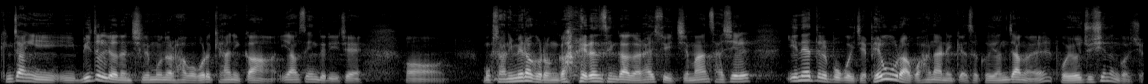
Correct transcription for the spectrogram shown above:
굉장히 믿으려는 질문을 하고 그렇게 하니까 이 학생들이 이제 어, 목사님이라 그런가 이런 생각을 할 수 있지만 사실 이네들 보고 이제 배우라고 하나님께서 그 현장을 보여주시는 거죠.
